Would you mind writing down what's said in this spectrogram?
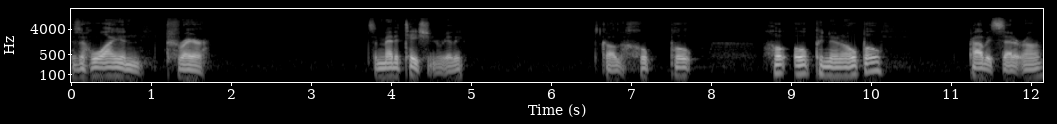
There's a Hawaiian prayer. It's a meditation, really. It's called Hopo, Ho'oponopono. Probably said it wrong.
